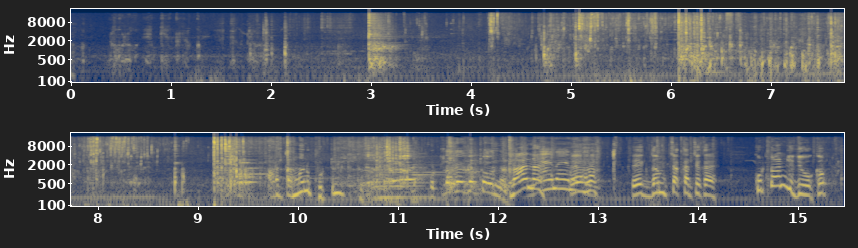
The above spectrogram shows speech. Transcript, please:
नको, नको, एक- एक नको. अर्धा मन फुटली कुठलं का गप्पावून नाही नाही, नाही नाही. हे, एकदम चकाचक आहे. कुठं आणली ती कप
